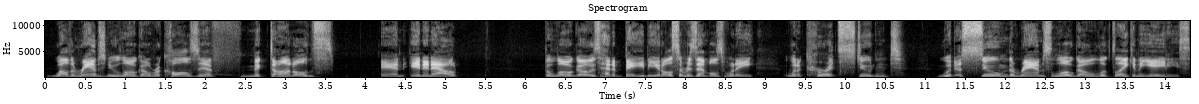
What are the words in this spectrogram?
While the Rams' new logo recalls if McDonald's and In-N-Out, the logos had a baby, it also resembles what a what a current student would assume the Rams logo looked like in the 80s.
